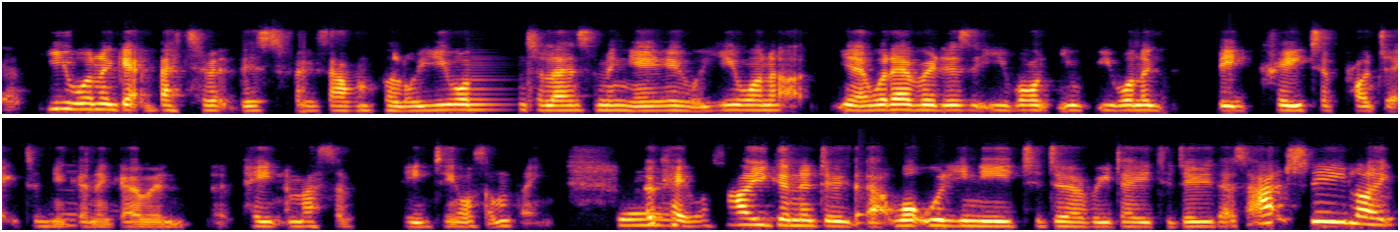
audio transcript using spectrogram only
Yep. you want to get better at this for example or you want to learn something new or you want to you know whatever it is that you want you, you want a big creative project and you're going to go and uh, paint a massive painting or something. Yeah. okay well how are you going to do that? What will you need to do every day to do that so actually like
